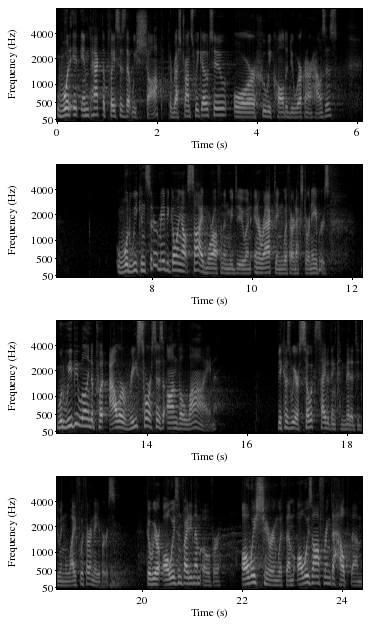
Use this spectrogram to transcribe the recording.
Would it impact the places that we shop, the restaurants we go to, or who we call to do work on our houses? Would we consider maybe going outside more often than we do and interacting with our next door neighbors? Would we be willing to put our resources on the line because we are so excited and committed to doing life with our neighbors that we are always inviting them over, always sharing with them, always offering to help them,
